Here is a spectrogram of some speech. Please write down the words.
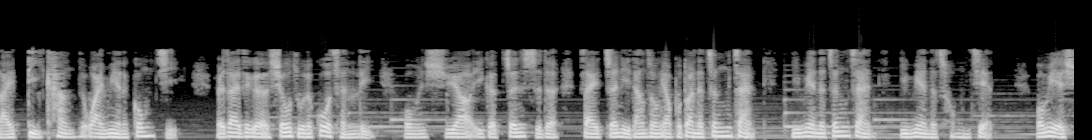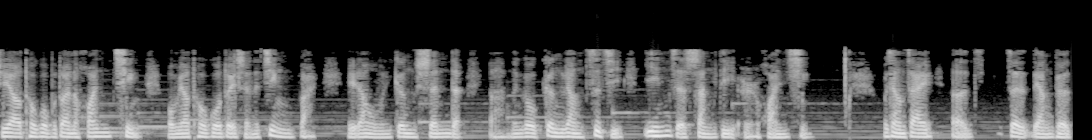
来抵抗外面的攻击，而在这个修筑的过程里，我们需要一个真实的在真理当中要不断的征战，一面的征战，一面的重建。我们也需要透过不断的欢庆，我们要透过对神的敬拜，也让我们更深的啊，能够更让自己因着上帝而欢喜。我想在呃这两个。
